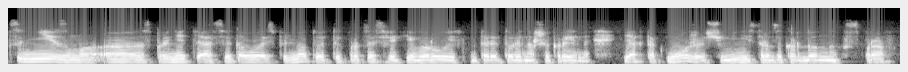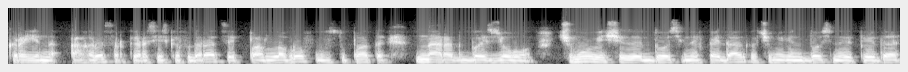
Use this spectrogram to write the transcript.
цинізм е, сприйняття світової спільнотою тих процесів, які вирують на території нашої країни. Як так може, що міністр закордонних справ країни-агресорки Російської Федерації пан Лавров виступати на Радбезі ООН? Чому він ще досі не в кайданках? Чому він досі не відповідає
